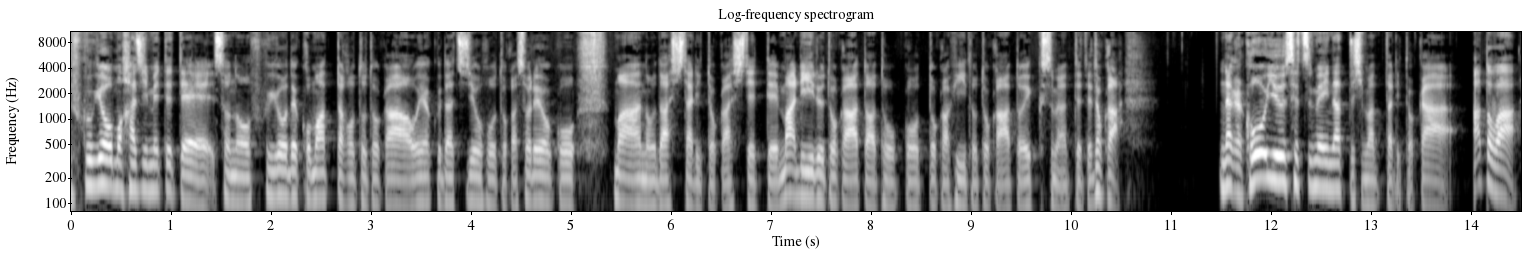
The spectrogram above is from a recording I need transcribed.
副業も始めてて、その副業で困ったこととか、お役立ち情報とか、それをこう、まあ、あの、出したりとかしてて、まあ、リールとか、あとは投稿とか、フィードとか、あと X もやっててとか、なんかこういう説明になってしまったりとか、あとは、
